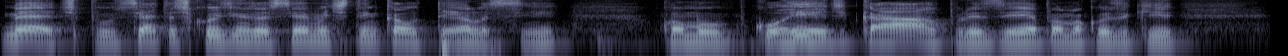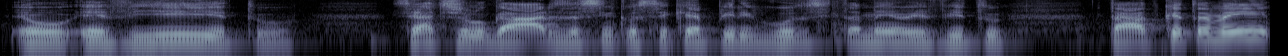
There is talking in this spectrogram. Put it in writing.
né, tipo, certas coisinhas assim a gente tem cautela, assim. Como correr de carro, por exemplo, é uma coisa que eu evito. Certos lugares, assim, que eu sei que é perigoso, assim, também eu evito, tá? Porque também,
